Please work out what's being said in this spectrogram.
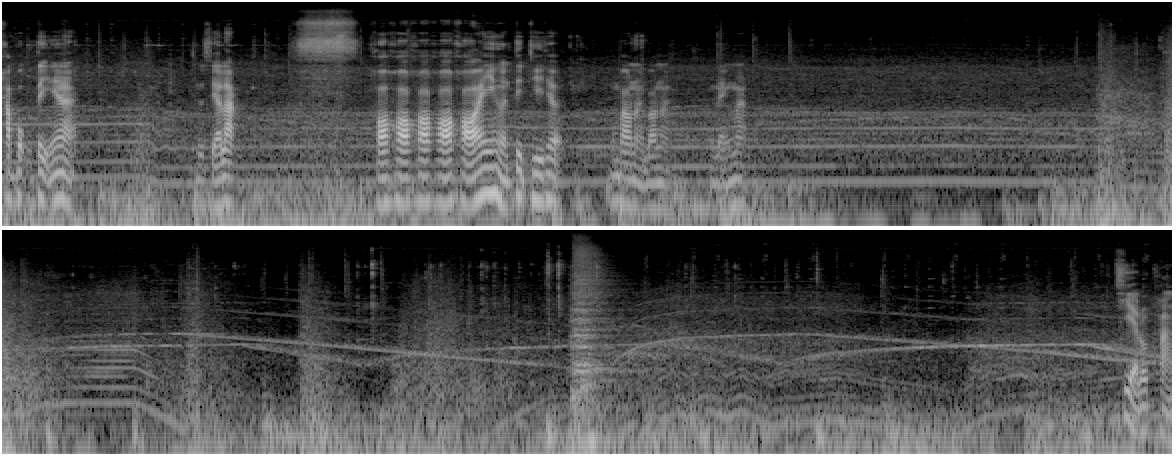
ขับปกติเนี่ยแหละเดี๋ยวเสียหลัก ขอขอขอขอขอให้เหินติดทีเถอะต้องเบาหน่อยเบาหน่อยแรงมากเชี่ยรถพัง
